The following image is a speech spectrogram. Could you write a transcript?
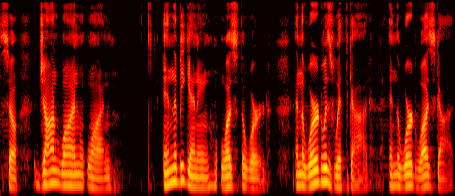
So, John 1 1, in the beginning was the Word, and the Word was with God, and the Word was God.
